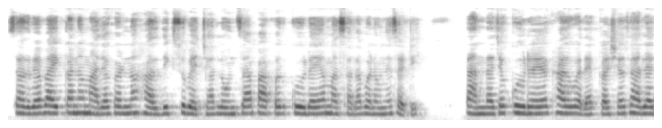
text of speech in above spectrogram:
सर्व बायकांना माझ्याकडनं हार्दिक शुभेच्छा. लोणचा पापड कुरडया मसाला बनवण्यासाठी. तांदळाच्या कुरडया खारवऱ्या कशा झाल्यात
